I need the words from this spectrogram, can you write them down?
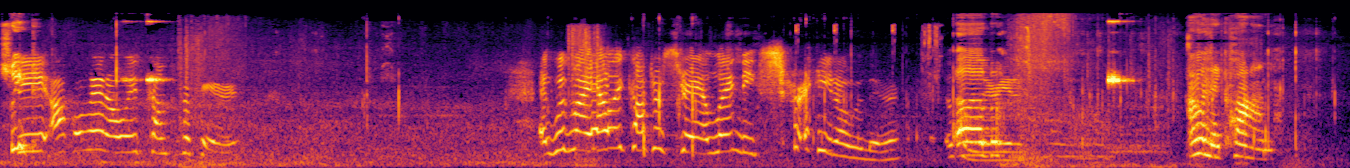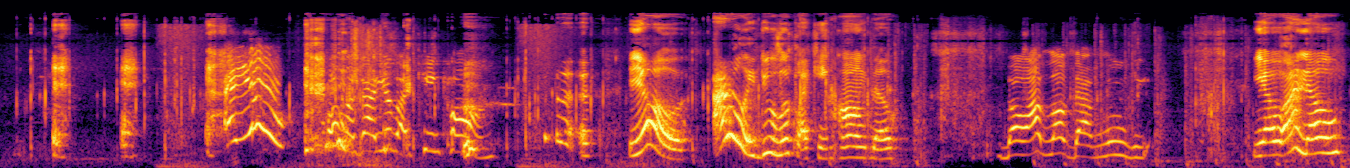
Sweet. See, Aquaman always comes prepared. And with my helicopter straight landing straight over there. That's uh, but- hilarious. I'm gonna climb. Hey you! Oh my god, you're like King Kong. Yo, I really do look like King Kong though. No, I love that movie. Yo, I know.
